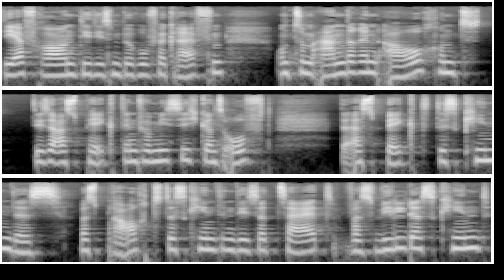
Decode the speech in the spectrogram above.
der Frauen, die diesen Beruf ergreifen und zum anderen auch, und dieser Aspekt, den vermisse ich ganz oft, der Aspekt des Kindes. Was braucht das Kind in dieser Zeit? Was will das Kind?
